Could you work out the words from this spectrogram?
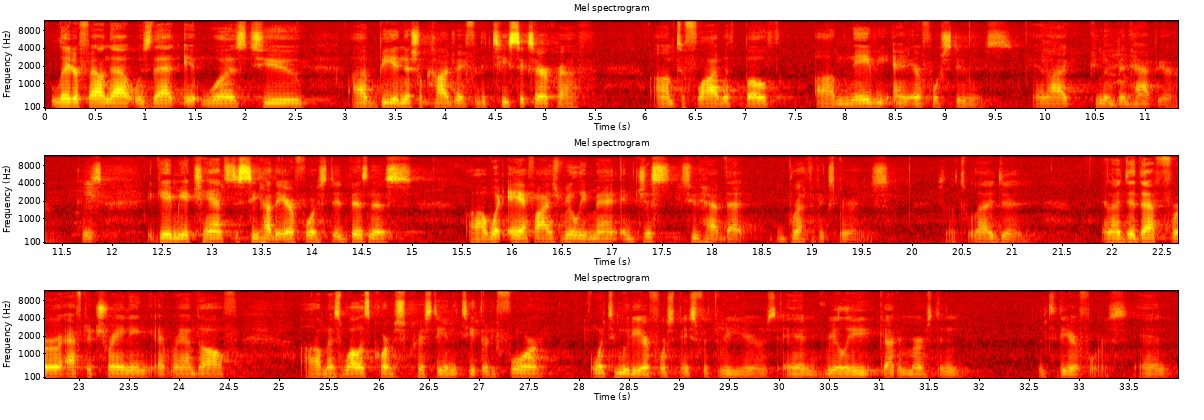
later found out was that it was to uh, be initial cadre for the T-6 aircraft um, to fly with both um, Navy and Air Force students. And I couldn't have been happier because it gave me a chance to see how the Air Force did business, uh, what AFIs really meant, and just to have that breadth of experience. So that's what I did. And I did that for after training at Randolph, um, as well as Corpus Christi in the T-34. I went to Moody Air Force Base for three years and really got immersed in, into the Air Force. And,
